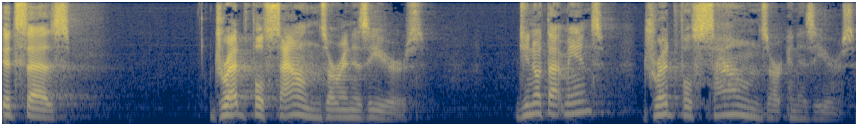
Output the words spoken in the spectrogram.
it says, Dreadful sounds are in his ears. Do you know what that means? Dreadful sounds are in his ears.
